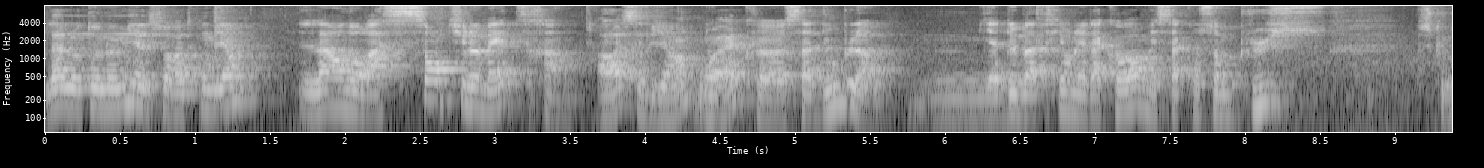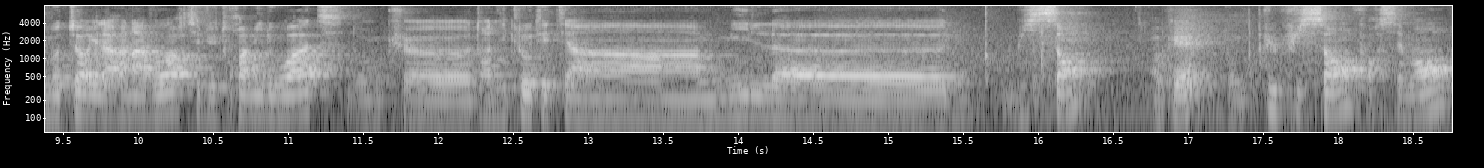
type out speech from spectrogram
là, l'autonomie, elle sera de combien? Là, on aura 100 km. Ah, c'est bien, ouais. Donc euh, ça double. Il y a deux batteries, on est d'accord, mais ça consomme plus. Parce que le moteur, il a rien à voir, c'est du 3000 watts. Donc, euh, tandis que l'autre était un 1800. Ok. Donc plus puissant, forcément.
